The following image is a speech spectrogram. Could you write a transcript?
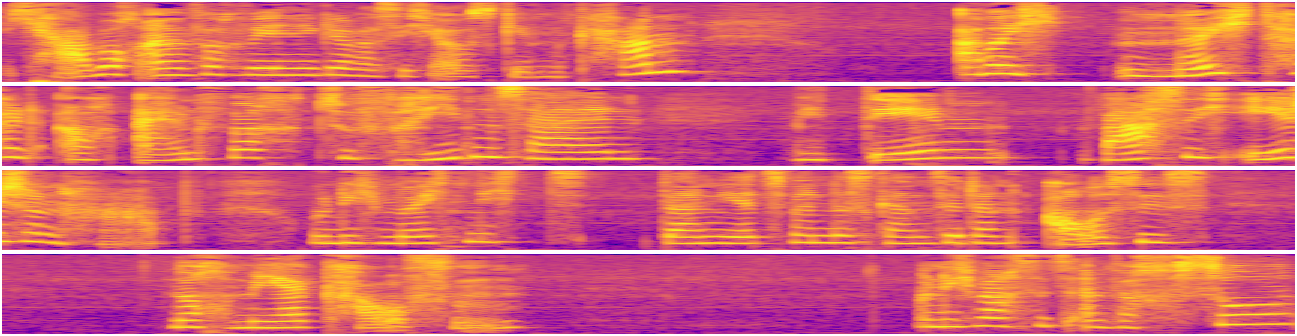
ich habe auch einfach weniger, was ich ausgeben kann. Aber ich möchte halt auch einfach zufrieden sein mit dem, was ich eh schon habe. Und ich möchte nicht dann jetzt, wenn das Ganze dann aus ist, noch mehr kaufen. Und ich mache es jetzt einfach so,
